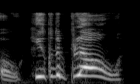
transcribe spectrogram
Oh, he's gonna blow!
